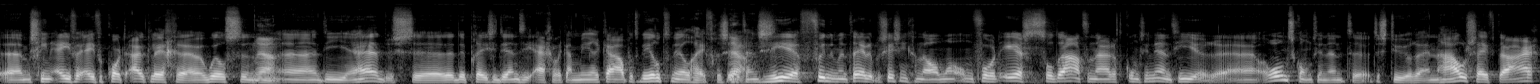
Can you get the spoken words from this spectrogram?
Uh, misschien even, even kort uitleggen. Wilson, uh, die, hè, dus uh, de president die eigenlijk Amerika op het wereldtoneel heeft gezet. Ja. Een zeer fundamentele beslissing genomen om voor het eerst soldaten naar het continent, hier ons continent, te sturen. En House heeft daar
